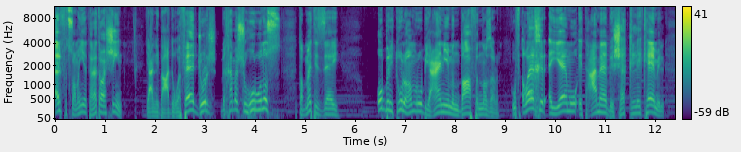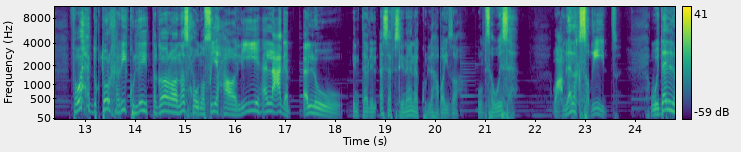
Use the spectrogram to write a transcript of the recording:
1923 يعني بعد وفاة جورج بخمس شهور ونص. طب مات إزاي؟ اوبري طول عمره بيعاني من ضعف النظر وفي أواخر أيامه اتعمى بشكل كامل. فواحد دكتور خريج كلية تجارة نصحه نصيحة ليها العجب قال له أنت للأسف سنانك كلها بايظة ومسوسة وعاملة لك صديد وده اللي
